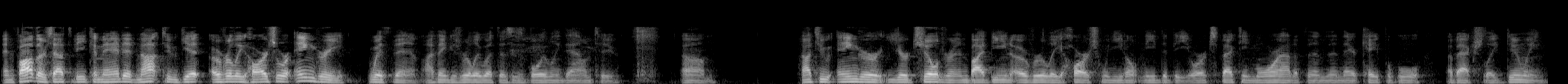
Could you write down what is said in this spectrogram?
And fathers have to be commanded not to get overly harsh or angry with them, I think is really what this is boiling down to. Um, not to anger your children by being overly harsh when you don't need to be or expecting more out of them than they're capable of actually doing.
